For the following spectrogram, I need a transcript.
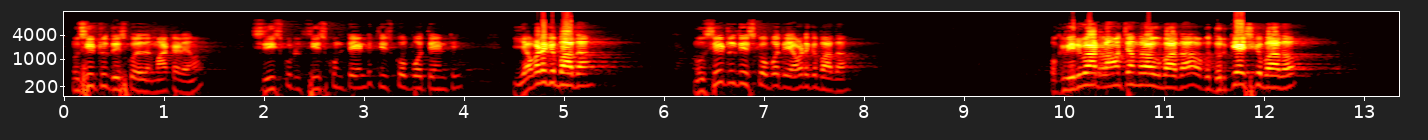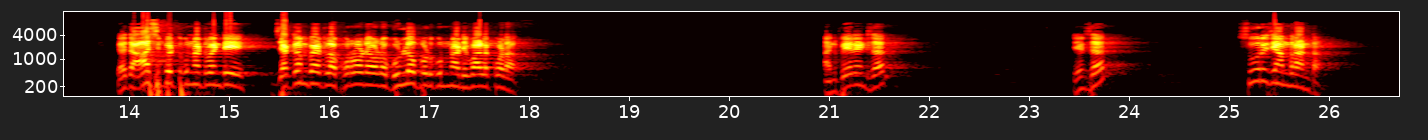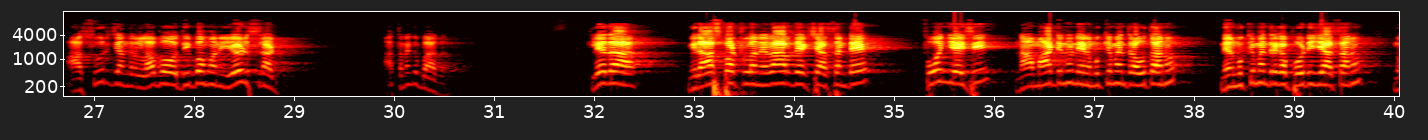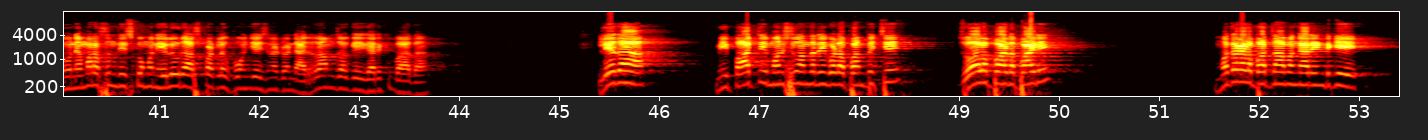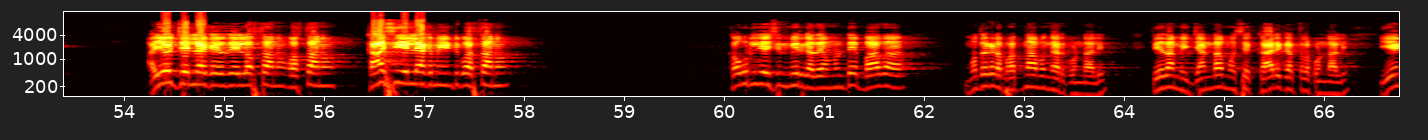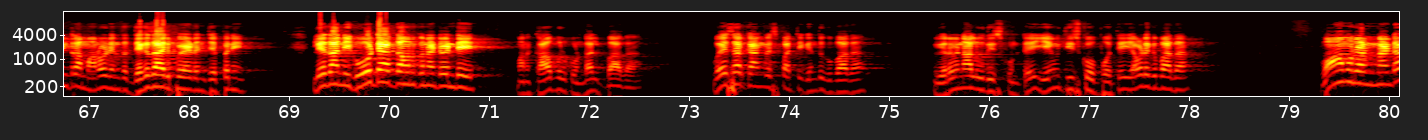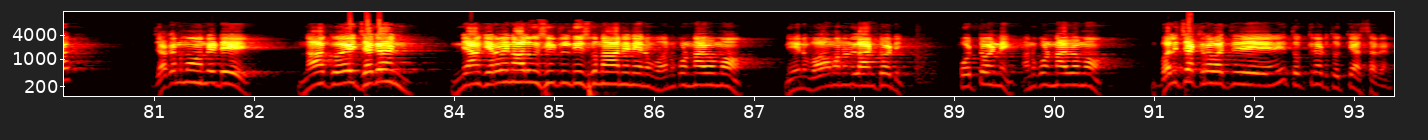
నువ్వు సీట్లు తీసుకోలేదని మాట్లాడామా తీసుకుంటు తీసుకుంటే ఏంటి తీసుకోకపోతే ఏంటి? ఎవడికి బాధ? నువ్వు సీట్లు తీసుకోకపోతే ఎవడికి బాధ? ఒక విరివాడ రామచంద్రరావుకి బాధ ఒక దుర్గేష్కి బాధ. లేదా ఆశ పెట్టుకున్నటువంటి జగ్గంపేటలో కుర్రోడు ఎవడో గుళ్ళో పడుకున్నాడు ఇవాళ కూడా. ఆయన పేరేంటి సార్? ఏంటి సార్? సూర్యచంద్ర అంట. ఆ సూర్యచంద్ర లబో దిబ్బమని ఏడుస్తున్నాడు. అతనికి బాధ. లేదా మీరు హాస్పిటల్లో నిరాహార దీక్ష చేస్తుంటే ఫోన్ చేసి నా మాటిను నేను ముఖ్యమంత్రి అవుతాను నేను ముఖ్యమంత్రిగా పోటీ చేస్తాను నువ్వు నిమ్మరసం తీసుకోమని ఏలూరు హాస్పిటల్కి ఫోన్ చేసినటువంటి హరిరామ్ జోగి గారికి బాధ. లేదా మీ పార్టీ మనుషులందరినీ కూడా పంపించి జోలపాట పాడి ముద్రగడ పద్మనాభం గారింటికి అయోధ్య వెళ్ళాక వెళ్ళి వస్తాను వస్తాను. కాశీ వెళ్ళాక మీ ఇంటికి వస్తాను. కౌరులు చేసింది మీరు కదా ఏమనుంటే బాధ ముద్రగడ పద్మనాభం గారికి ఉండాలి లేదా మీ జెండా మోసే కార్యకర్తలకు ఉండాలి. ఏంట్రా మనోడు ఇంత దిగజారిపోయాడని చెప్పని లేదా నీకు ఓటేద్దాం అనుకున్నటువంటి మన కాపులకు ఉండాలి బాధ. వైఎస్ఆర్ కాంగ్రెస్ పార్టీకి ఎందుకు బాధ? నువ్వు ఇరవై నాలుగు తీసుకుంటే ఏమి తీసుకోకపోతే ఎవడికి బాధ? వాముడు అంటున్నాడ? జగన్మోహన్ రెడ్డి నాకు ఏ జగన్? నాకు ఇరవై నాలుగు సీట్లు తీసుకున్నా అని నేను అనుకుంటున్నావేమో? నేను వామను లాంటి పొట్టోడిని అనుకుంటున్నావేమో? బలిచక్రవర్తిని తొక్కినట్టు తొక్కేస్తాడంట.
